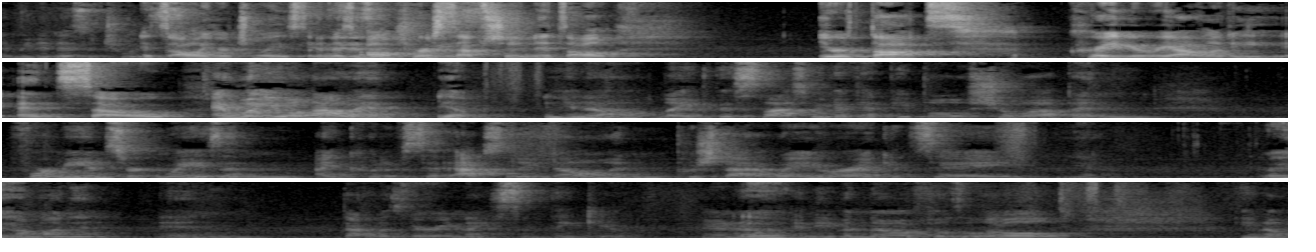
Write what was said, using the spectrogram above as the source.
I mean, it is a choice. it's all your choice and it's all choice. perception it's all your thoughts create your reality and so and what you allow in. yep You Mhm. know, like this last week, I've had people show up and for me in certain ways, and I could have said absolutely no and pushed that away, or I could say, yeah, right come on in, and that was very nice and thank you. You know, Yeah. and even though it feels a little, you know,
